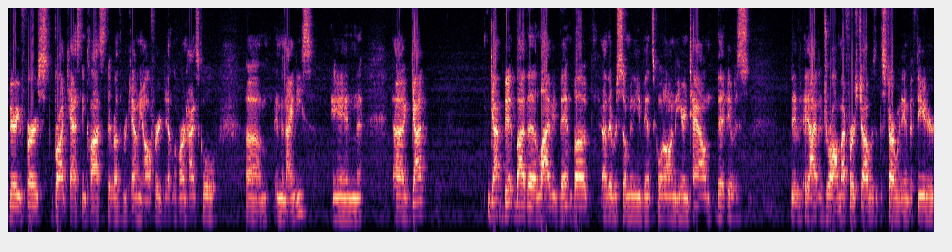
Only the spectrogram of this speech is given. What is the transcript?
very first broadcasting class that Rutherford County offered at La Vergne High School um, in the 90s and uh, got got bit by the live event bug. Uh, there were so many events going on here in town that it was I had to draw. My first job was at the Starwood Amphitheater.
